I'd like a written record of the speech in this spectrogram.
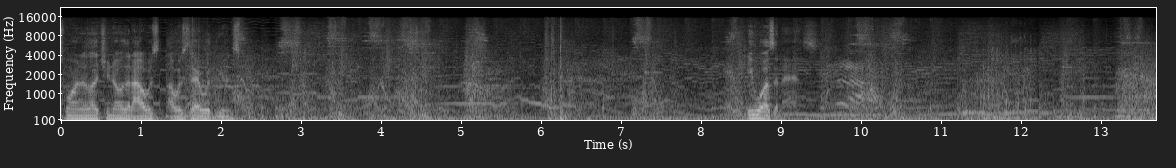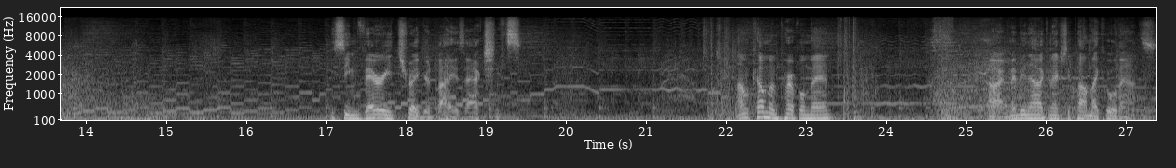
Just wanted to let you know that I was I was there with you in spirit. He was an ass. He seemed very triggered by his actions. I'm coming, Purple Man. Alright, maybe now I can actually pop my cooldowns.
